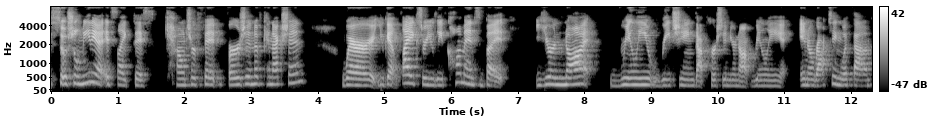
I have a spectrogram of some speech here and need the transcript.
social media, it's like this counterfeit version of connection where you get likes or you leave comments, but you're not really reaching that person. You're not really interacting with them.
